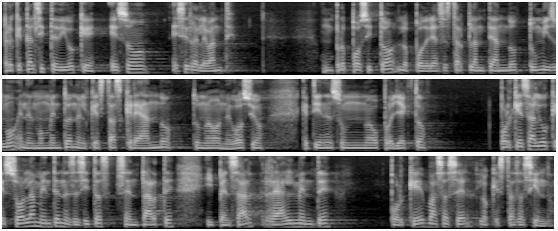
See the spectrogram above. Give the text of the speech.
Pero ¿qué tal si te digo que eso es irrelevante? Un propósito lo podrías estar planteando tú mismo en el momento en el que estás creando tu nuevo negocio, que tienes un nuevo proyecto porque es algo que solamente necesitas sentarte y pensar realmente por qué vas a hacer lo que estás haciendo.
